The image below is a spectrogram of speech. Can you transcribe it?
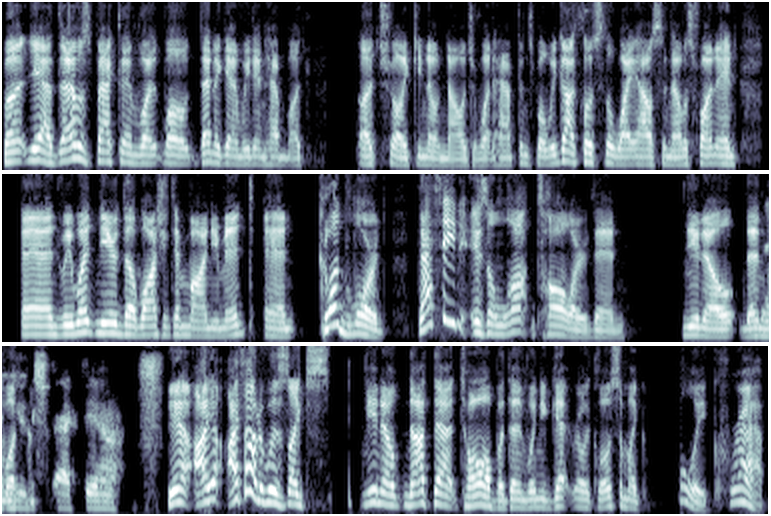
But yeah, that was back then. What? Well, then again, we didn't have much, much like you know knowledge of what happens. But we got close to the White House, and that was fun. And and we went near the Washington Monument, and good lord, that thing is a lot taller than you know than Than what you expect, yeah. Yeah, I I thought it was like you know not that tall, but then when you get really close, I'm like, holy crap!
